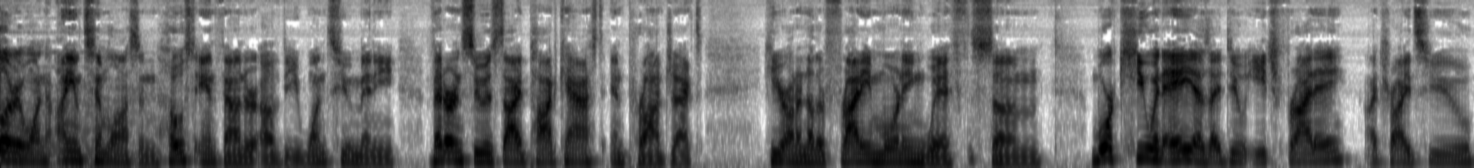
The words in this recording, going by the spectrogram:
Hello, everyone. I am Tim Lawson, host and founder of the One Too Many Veteran Suicide podcast and project. Here on another Friday morning with some more Q and A, as I do each Friday. I try to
